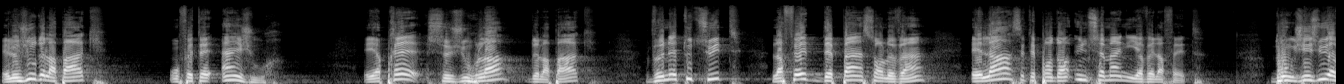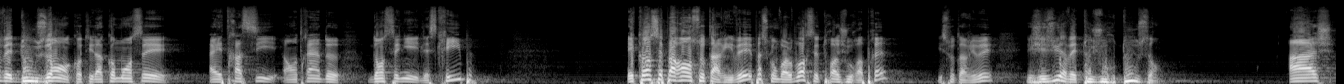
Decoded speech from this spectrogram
Et le jour de la Pâque, on fêtait un jour. Et après ce jour-là de la Pâque, venait tout de suite la fête des pains sans levain. Et là, c'était pendant une semaine, il y avait la fête. Donc Jésus avait 12 ans quand il a commencé à être assis en train de, d'enseigner les scribes. Et quand ses parents sont arrivés, parce qu'on va le voir, c'est trois jours après, ils sont arrivés, Jésus avait toujours 12 ans. Âge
